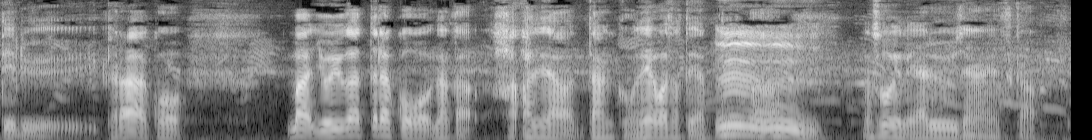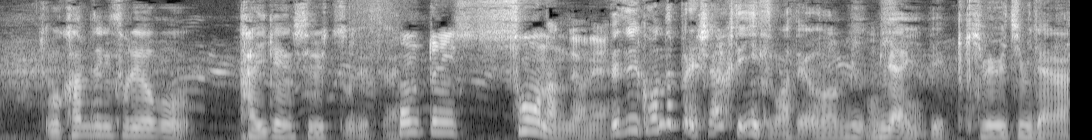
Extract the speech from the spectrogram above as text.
てるから、こう、まあ余裕があったらこう、なんか、は派手なダンクをね、わざとやってうるとか、んうん。まあそういうのやるじゃないですか。もう完全にそれをもう体現してる人ですよね。本当にそうなんだよね。別にこんなプレイしなくていいんですもん、待てよ。見見ないで決め打ちみたいな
